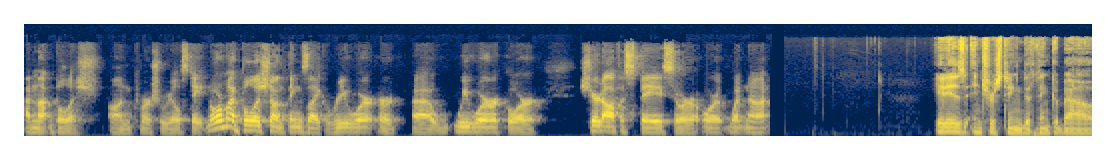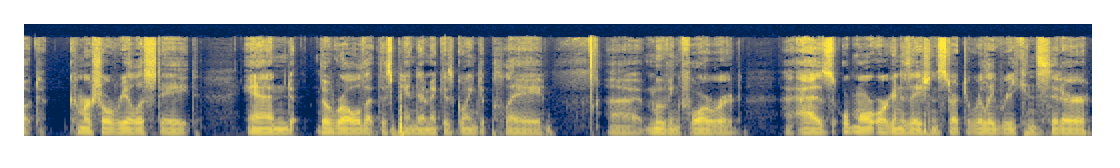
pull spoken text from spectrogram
I'm not bullish on commercial real estate, nor am I bullish on things like Regus or uh, WeWork or shared office space or or whatnot. It is interesting to think about commercial real estate and the role that this pandemic is going to play uh, moving forward uh, as more organizations start to really reconsider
